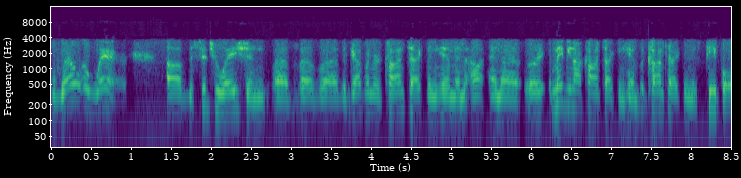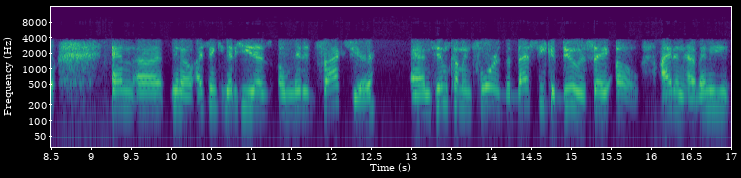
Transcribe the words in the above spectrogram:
well aware of the situation of, of uh, the governor contacting him and uh, and uh, or maybe not contacting him, but contacting his people. And uh, you know, I think that he has omitted facts here. And him coming forward, the best he could do is say, "Oh, I didn't have any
